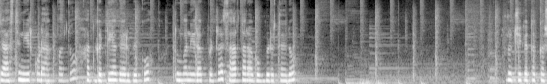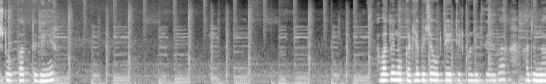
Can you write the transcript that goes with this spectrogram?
ಜಾಸ್ತಿ ನೀರು ಕೂಡ ಹಾಕ್ಬಾರ್ದು. ಅದು ಗಟ್ಟಿಯಾಗೇ ಇರಬೇಕು. ತುಂಬ ನೀರು ಹಾಕ್ಬಿಟ್ರೆ ಸಾರು ಥರ ಆಗೋಗ್ಬಿಡುತ್ತೆ ಅದು. ರುಚಿಗೆ ತಕ್ಕಷ್ಟು ಉಪ್ಪು ಹಾಕ್ತಿದ್ದೀನಿ. ಆವಾಗಲೇ ನಾವು ಕಡಲೆ ಬೀಜ ಹುರಿದು ಎತ್ತಿಟ್ಕೊಂಡಿದ್ವಿ ಅಲ್ವಾ? ಅದನ್ನು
